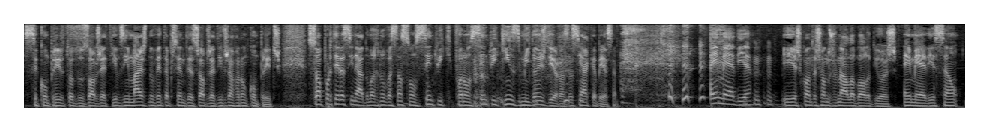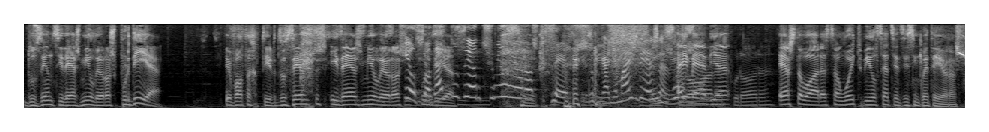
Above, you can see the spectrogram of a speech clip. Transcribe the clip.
Se cumprir todos os objetivos e mais de 90% desses objetivos já foram cumpridos. Só por ter assinado uma renovação são 100 e- foram 115 milhões de euros, assim à cabeça. Em média, e as contas são do jornal A Bola de hoje, em média são 210 mil euros por dia. Eu volto a repetir, 210 mil euros Eu por só dia. ganho 200 mil euros, percebes? Ganha mais 10, já viu? Em Por hora, média, Por hora. esta hora são 8.750 euros.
